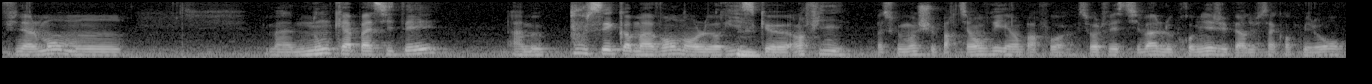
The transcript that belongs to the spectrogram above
Finalement, mon ma non-capacité à me pousser comme avant dans le risque euh, infini? Parce que moi, je suis parti en vrille hein, parfois. Sur le festival, le premier, j'ai perdu 50 000 euros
